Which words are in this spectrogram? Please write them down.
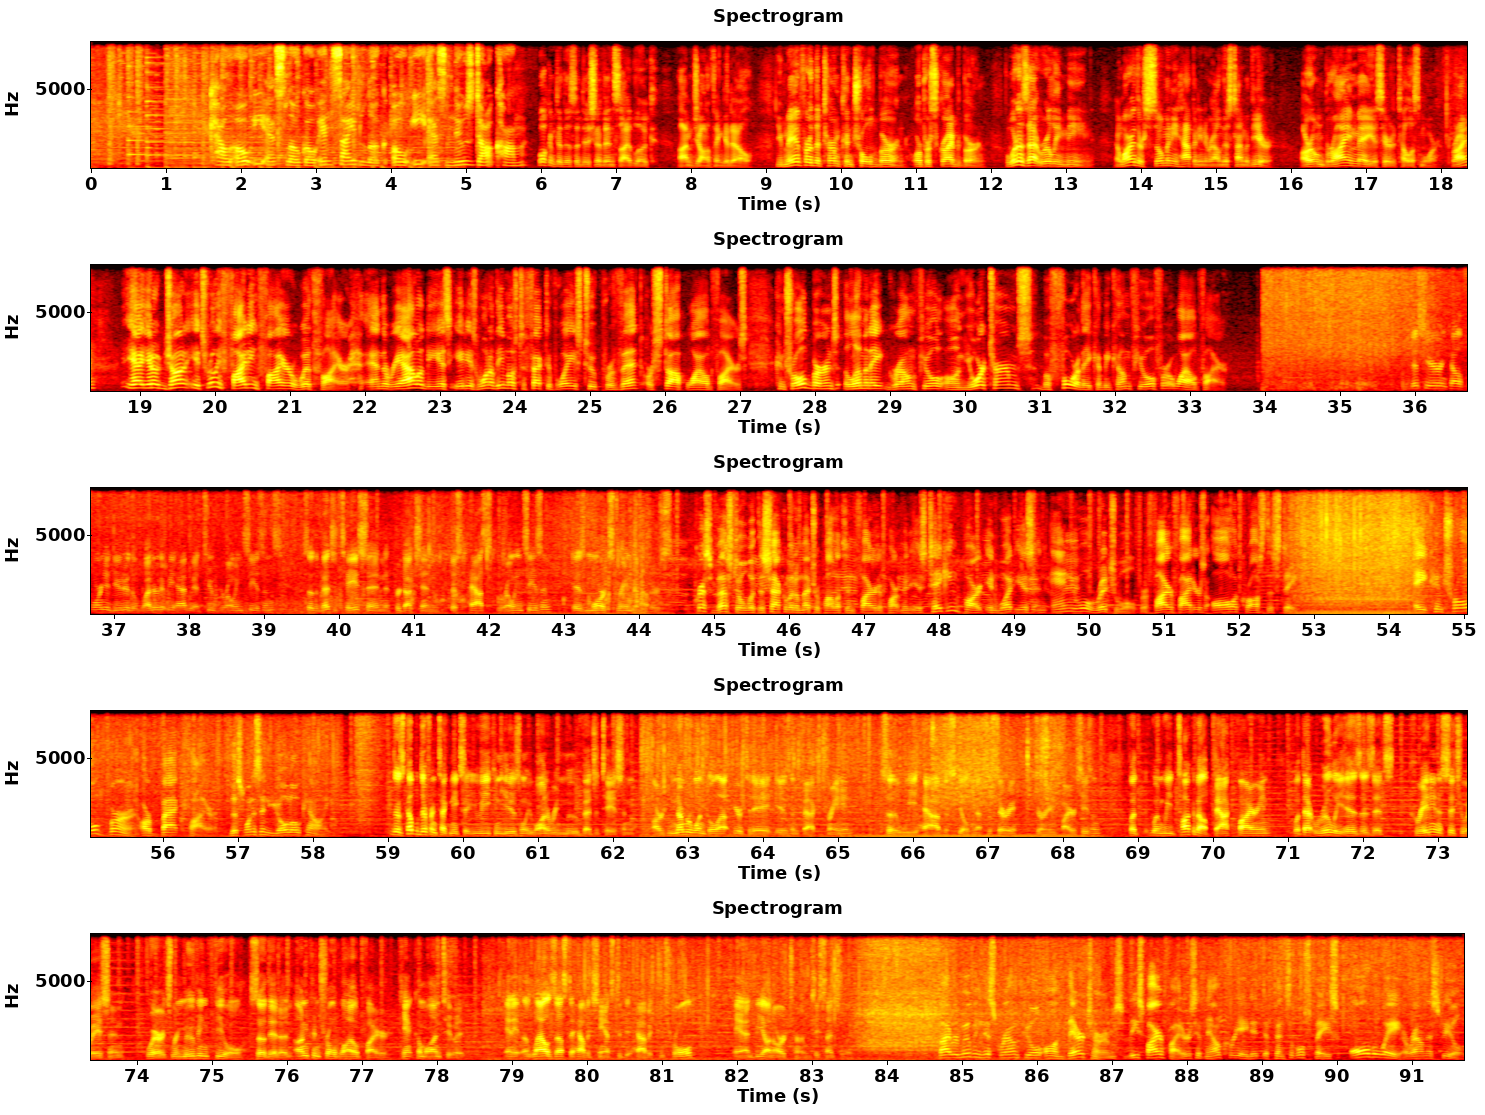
Cal OES logo Inside Look OESnews.com. Welcome to this edition of Inside Look. I'm Jonathan Goodell. You may have heard the term controlled burn or prescribed burn, but what does that really mean? And why are there so many happening around this time of year? Our own Brian May is here to tell us more. Brian? Yeah, you know, John, it's really fighting fire with fire. And the reality is, it is one of the most effective ways to prevent or stop wildfires. Controlled burns eliminate ground fuel on your terms before they can become fuel for a wildfire. This year in California, due to the weather that we had, we had two growing seasons. So the vegetation production this past growing season is more extreme than others. Chris Vestal with the Sacramento Metropolitan Fire Department is taking part in what is an annual ritual for firefighters all across the state a controlled burn or backfire. This one is in Yolo County. There's a couple different techniques that we can use when we want to remove vegetation. Our number one goal out here today is in fact training so that we have the skills necessary during fire season. But when we talk about backfiring, what that really is, is it's creating a situation where it's removing fuel so that an uncontrolled wildfire can't come onto it. And it allows us to have a chance to have it controlled and be on our terms, essentially. By removing this ground fuel on their terms, these firefighters have now created defensible space all the way around this field.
